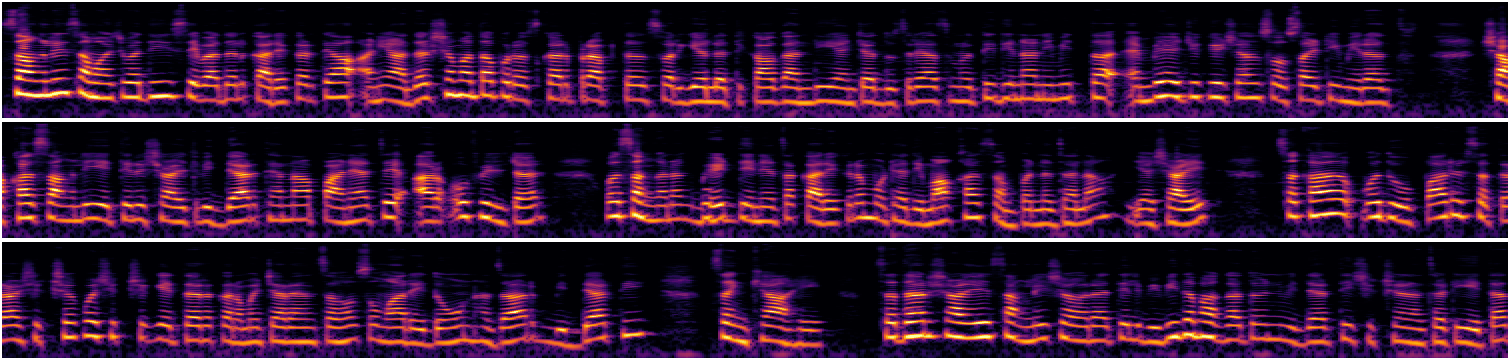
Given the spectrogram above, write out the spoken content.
सांगली समाजवादी सेवादल कार्यकर्त्या आणि आदर्शमाता पुरस्कार प्राप्त स्वर्गीय लतिका गांधी यांच्या दुसऱ्या स्मृतिदिनानिमित्त M B education society Miraj शाखा सांगली येथील शाळेत विद्यार्थ्यांना पाण्याचे आर ओ फिल्टर व संगणक भेट देण्याचा कार्यक्रम मोठ्या दिमाखात संपन्न झाला. या शाळेत सकाळ व दुपार सतरा शिक्षक व शिक्षकेतर कर्मचाऱ्यांसह सुमारे दोन हजार विद्यार्थी संख्या आहे. सदर शाळेत सांगली शहरातील विविध भागातून विद्यार्थी शिक्षणासाठी येतात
